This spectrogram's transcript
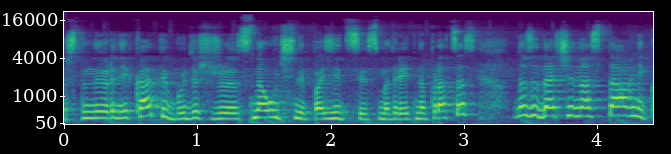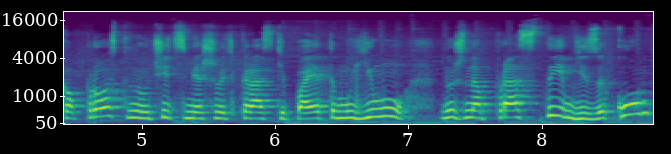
что наверняка ты будешь уже с научной позиции смотреть на процесс. Но задача наставника просто научить смешивать краски, поэтому ему нужно простым языком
